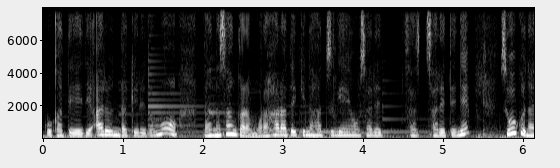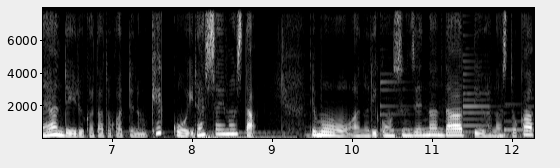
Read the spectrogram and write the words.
ご家庭であるんだけれども旦那さんからモラハラ的な発言をされされてねすごく悩んでいる方とかっていうのも結構いらっしゃいました。でもあの離婚寸前なんだっていう話とか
